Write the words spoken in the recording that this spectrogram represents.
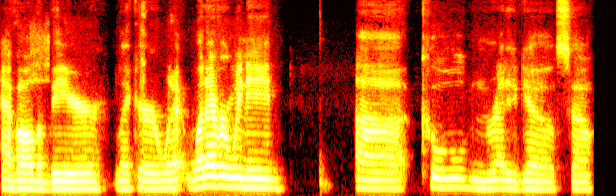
have all the beer, liquor, what, whatever we need, uh, cooled and ready to go. So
